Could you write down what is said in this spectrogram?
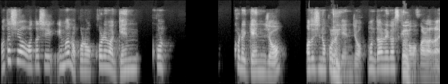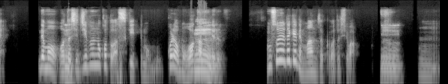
私は私、今のこの、これは現、ここれ現状？私のこれ現状。もう誰が好きかわからない。でも、私、うん自分のことは好きってもう、これはもう分かってる。もうそれだけで満足、私は。うん。うん。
